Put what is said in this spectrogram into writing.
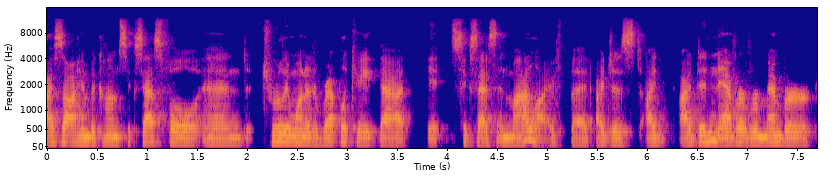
I saw him become successful and truly wanted to replicate that success in my life. But I just I I didn't ever remember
